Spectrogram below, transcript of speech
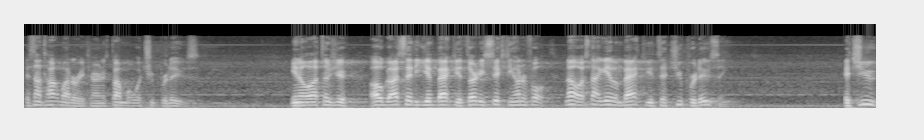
It's not talking about a return, it's talking about what you produce. You know, a lot of times you're, oh, God said He give back to you 30, 60, 100 fold. No, it's not giving back to you, it's that you're producing. It's you,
